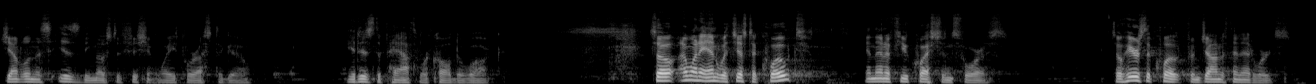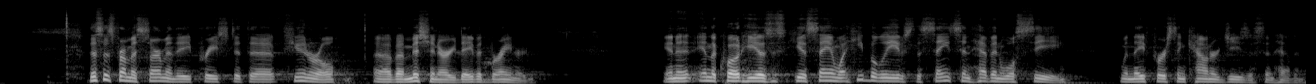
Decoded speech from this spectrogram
gentleness is the most efficient way for us to go. It is the path we're called to walk. So I want to end with just a quote and then a few questions for us. So here's the quote from Jonathan Edwards. This is from a sermon that he preached at the funeral of a missionary, David Brainerd. In, in the quote, he is, he is saying what he believes the saints in heaven will see when they first encounter Jesus in heaven.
